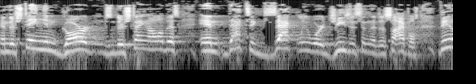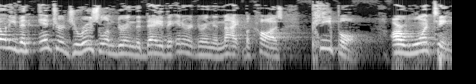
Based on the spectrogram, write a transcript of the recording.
and they're staying in gardens, and they're staying all of this. And that's exactly where Jesus and the disciples, they don't even enter Jerusalem during the day, they enter it during the night because people are wanting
